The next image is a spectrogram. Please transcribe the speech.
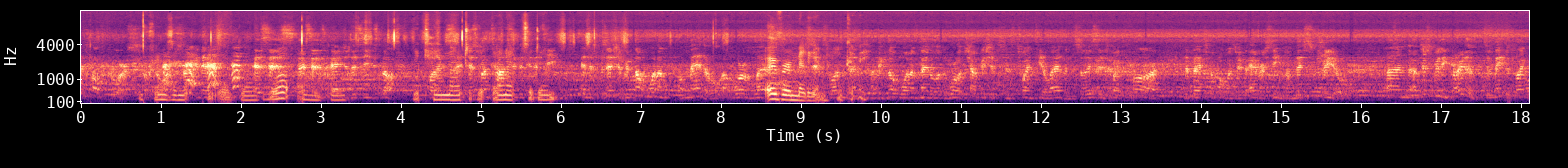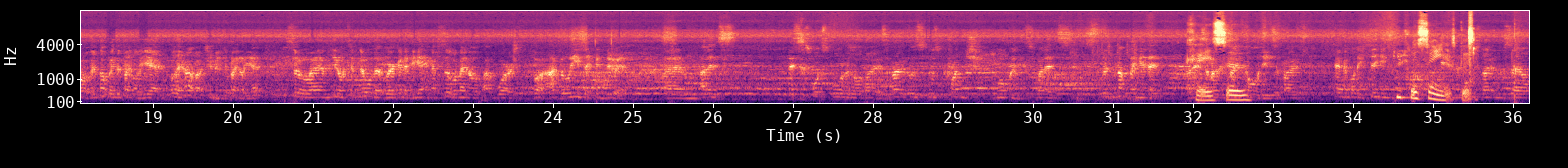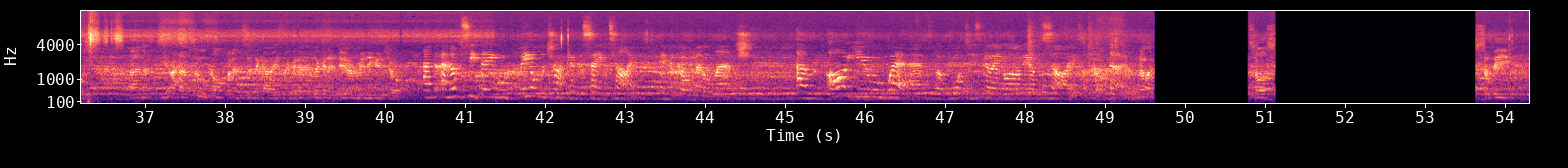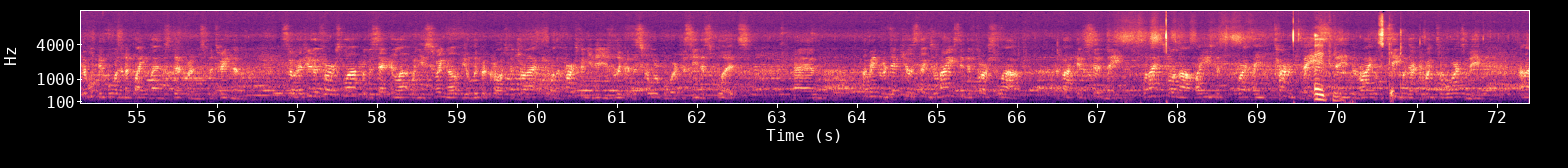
The things in it. Oh god, what? Oh god. They came out of it by an accident. Over a million, okay. and I'm just really proud of them to make the final. They've not made the final yet. Well, they have actually made the final yet. So, um, you know, to know that we're going to be getting a silver medal at worst, but I believe they can do it. Um, and it's this is what sport is all about. It's about those, those crunch Okay, so people are saying it's good. And, obviously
